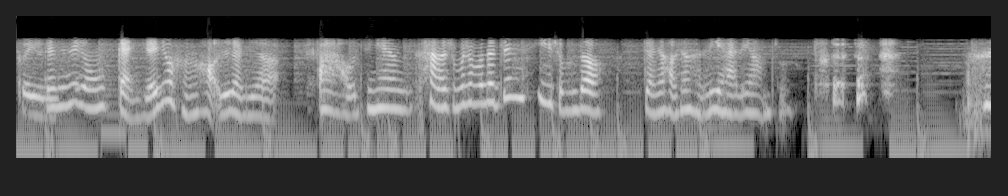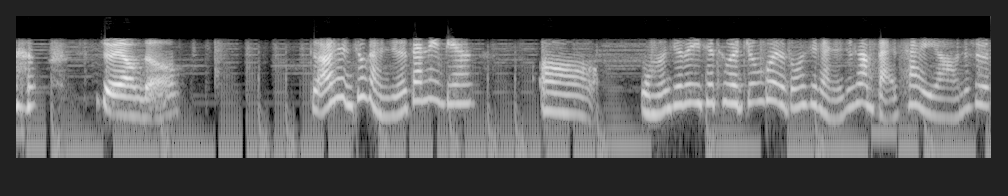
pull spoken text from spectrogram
可以。但是那种感觉就很好，就感觉啊，我今天看了什么什么的真迹什么的，感觉好像很厉害的样子。这样的。对，而且你就感觉在那边，呃，我们觉得一些特别珍贵的东西，感觉就像白菜一样，就是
